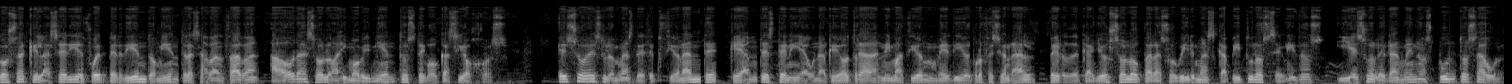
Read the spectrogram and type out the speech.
Cosa que la serie fue perdiendo mientras avanzaba, ahora solo hay movimientos de bocas y ojos. Eso es lo más decepcionante, que antes tenía una que otra animación medio profesional, pero decayó solo para subir más capítulos seguidos, y eso le da menos puntos aún.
